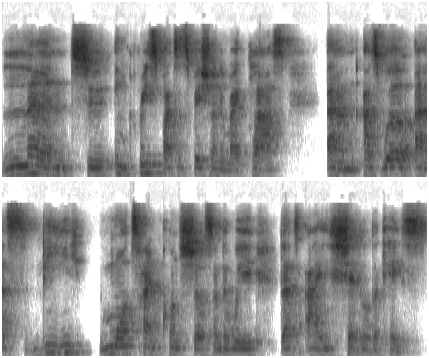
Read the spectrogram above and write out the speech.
learn to increase participation in my class um, as well as be more time conscious in the way that I schedule the case.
